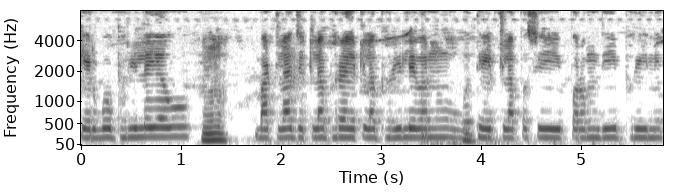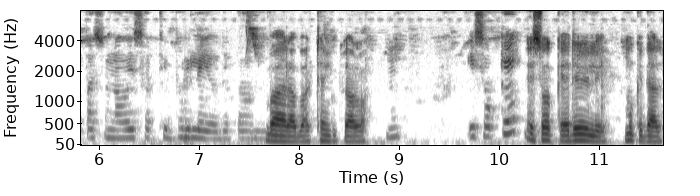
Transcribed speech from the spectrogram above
કેરબો ભરી લઈ આવો. બાટલા જેટલા ભરાય એટલા ભરી લેવાનું. વધે એટલા પછી પરમદી ભરીને પાછું નવેસરથી ભરી લઈ આવજો બરાબર થેન્ક યુ ચાલો is okay it's okay really મૂકી દાલ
